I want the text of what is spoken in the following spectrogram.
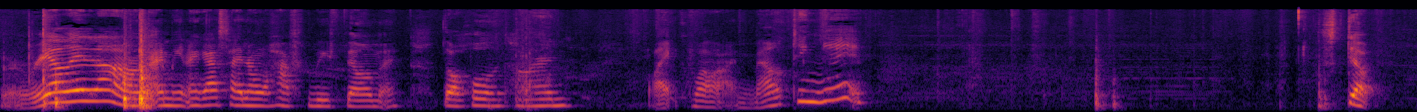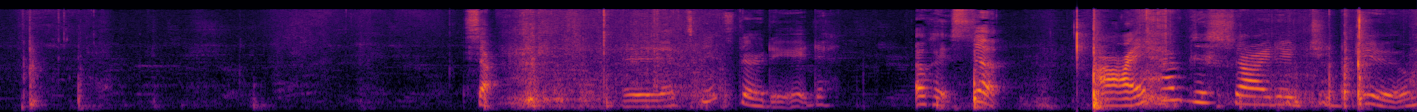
really long. I mean, I guess I don't have to be filming the whole time, like while I'm melting it. Still. So, let's get started. Okay, so I have decided to do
